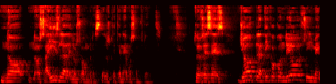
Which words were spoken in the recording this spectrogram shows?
no nos aísla de los hombres, de los que tenemos enfrente. Entonces es, yo platico con Dios y me,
